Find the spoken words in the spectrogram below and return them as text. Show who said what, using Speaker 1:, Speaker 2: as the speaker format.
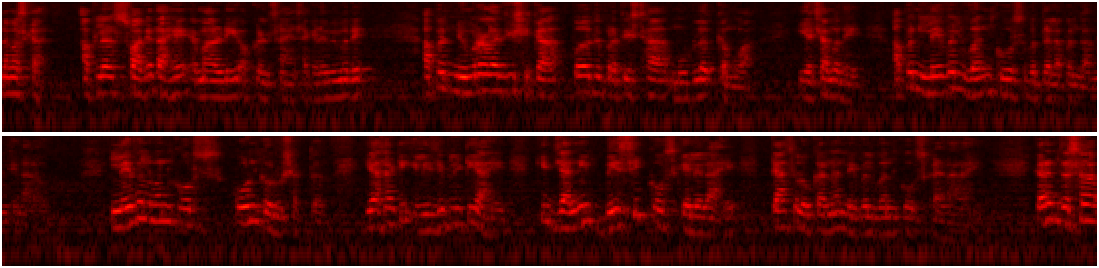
Speaker 1: नमस्कार. आपलं स्वागत आहे M R D occult science अकॅडमीमध्ये आपण न्युमरॉलॉजी शिका पद प्रतिष्ठा मुबलक कमवा याच्यामध्ये आपण लेवल वन कोर्सबद्दल आपण जाणून घेणार आहोत. लेवल वन कोर्स कोण करू शकतं? यासाठी एलिजिबिलिटी आहे की ज्यांनी बेसिक कोर्स केलेला आहे त्याच लोकांना लेवल वन कोर्स करणार आहे. कारण जसं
